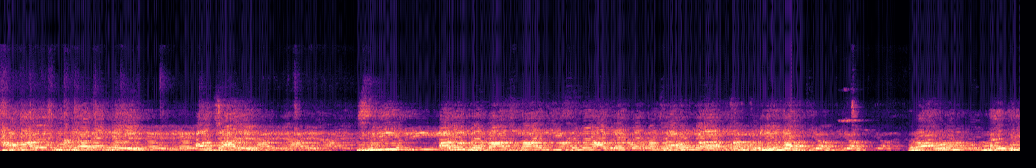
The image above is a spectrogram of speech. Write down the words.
हमारे विद्यालय के आचार्य श्री अरुण प्रकाश नायक जी से मैं आग्रह करना चाहूँगा राहुल मैथी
